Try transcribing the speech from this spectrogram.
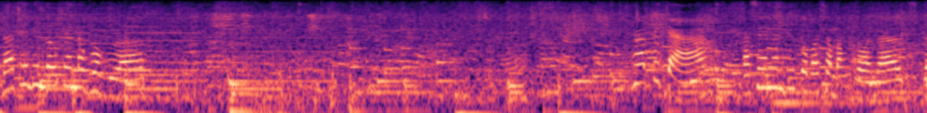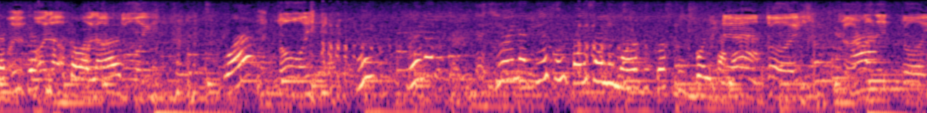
Dati din daw siya nag-vlog. Happy ka? Kasi nandito ka sa McDonald's. The biggest Wala, McDonald's. toy. What? Toy. Hey, you're not, you're not using toys anymore because big boy ka na. toy. Wala ni toy.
